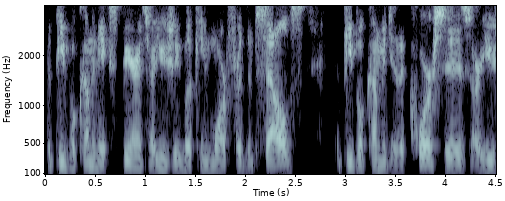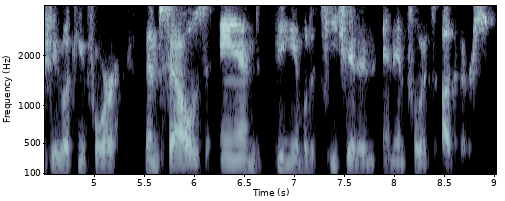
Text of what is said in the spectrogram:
the people coming to experience are usually looking more for themselves. The people coming to the courses are usually looking for themselves and being able to teach it and, and influence others.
